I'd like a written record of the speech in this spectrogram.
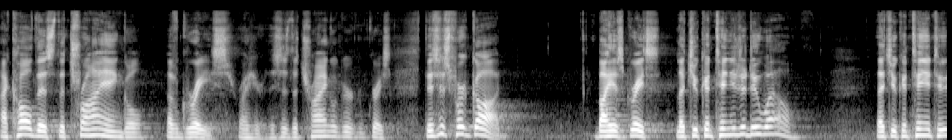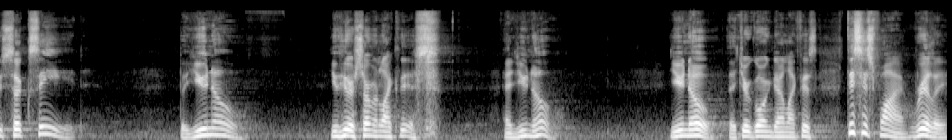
I call this the triangle of grace right here. This is the triangle of grace. This is where God, by His grace, let you continue to do well, let you continue to succeed. But you know, you hear a sermon like this, and you know, you know that you're going down like this. This is why, really,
